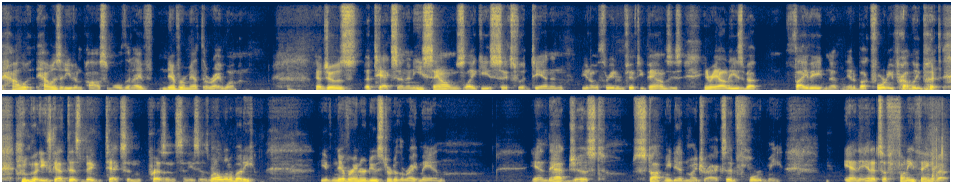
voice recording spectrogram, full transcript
how how is it even possible that I've never met the right woman? Now Joe's a Texan, and he sounds like he's six foot ten and you know 350 pounds. He's in reality he's about five eight and a, and a buck forty probably, but but he's got this big Texan presence. And he says, "Well, little buddy, you've never introduced her to the right man," and that just stopped me dead in my tracks. It floored me. And and it's a funny thing about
